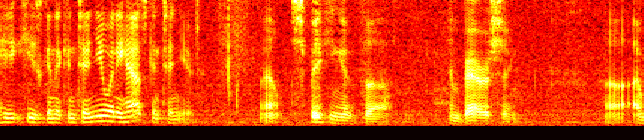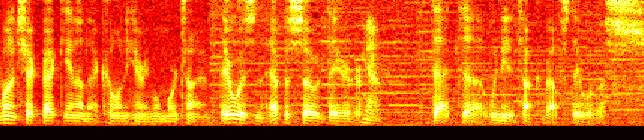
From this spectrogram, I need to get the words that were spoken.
he, he's going to continue, and he has continued. Well, speaking of embarrassing, uh, I want to check back in on that Cohen hearing one more time. There was an episode there Yeah. that uh, we need to talk about. Stay with us.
